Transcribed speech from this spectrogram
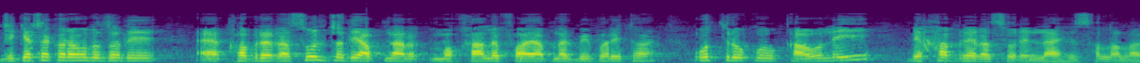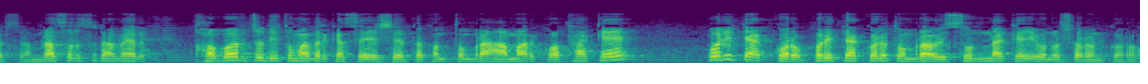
জিজ্ঞাসা করা হলো যদি আহ, খবরের রাসূল যদি আপনার মোখালেফ হয় আপনার বিপরীত হয় উত্রকু কাউলি বেখাবরে আলাইহি ওয়াসাল্লাম রাসূল সাল্লামের খবর যদি তোমাদের কাছে এসে তখন তোমরা আমার কথাকে পরিত্যাগ করো। পরিত্যাগ করে তোমরা ওই সুন্নাকেই অনুসরণ করো।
